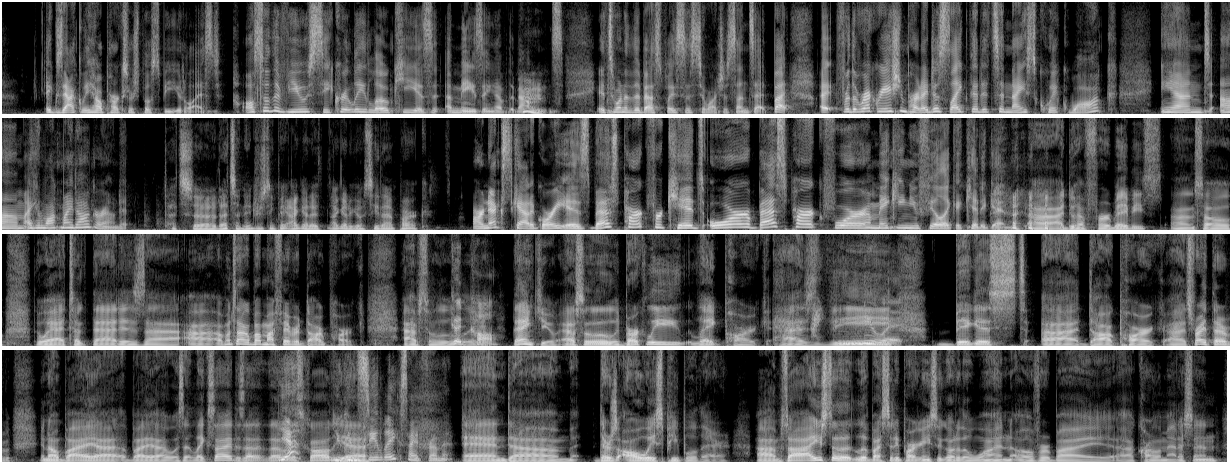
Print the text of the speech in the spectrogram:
exactly how parks are supposed to be utilized. Also, the view secretly low key is amazing of the mountains. It's one of the best places to watch a sunset. But uh, for the recreation part, I just like that it's a nice quick walk and um, I can walk my dog around it. that's uh, that's an interesting thing. I gotta I gotta go see that park. Our next category is best park for kids or best park for making you feel like a kid again. uh, I do have fur babies, uh, so the way I took that is uh, I, I'm gonna talk about my favorite dog park. Absolutely, Good call. Thank you. Absolutely, Berkeley Lake Park has knew the biggest uh, dog park. Uh, it's right there, you know, by uh, by uh, was it Lakeside? Is that, that yeah, what it's called? you yeah. can see Lakeside from it. and um, there's always people there. Um, so I used to live by City Park. I used to go to the one over by uh, Carla Madison,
